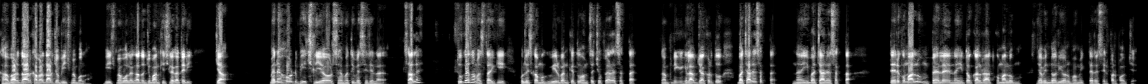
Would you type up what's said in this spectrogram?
खबरदार खबरदार जो बीच में बोला। बीच में बोलेगा तो ज़ुबान खींच लेगा तेरी। क्या? मैंने होठ भींच लिए और सहमति में सिर हिलाया। साले तू क्या समझता है कि पुलिस का मुखबिर बन के तू हमसे चुप रह सकता है? कंपनी के खिलाफ जाकर तू बचा रह सकता है? नहीं बचा रह सकता। तेरे को मालूम? पहले नहीं तो कल रात को मालूम। जब इंदौरी और भौमिक तेरे सिर पर पहुँचे।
